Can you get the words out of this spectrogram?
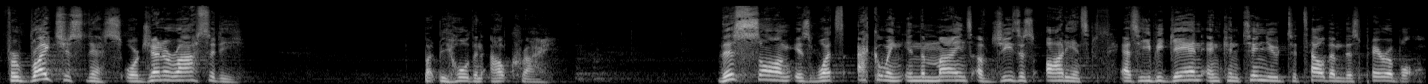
For righteousness or generosity, but behold, an outcry. This song is what's echoing in the minds of Jesus' audience as he began and continued to tell them this parable.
